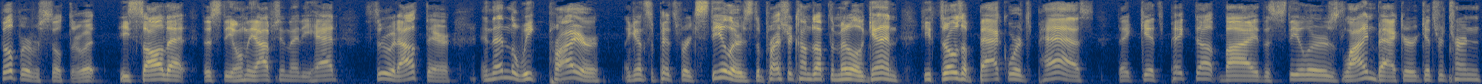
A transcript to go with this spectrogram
Philip Rivers still threw it. He saw that this is the only option that he had, threw it out there. And then the week prior against the Pittsburgh Steelers, the pressure comes up the middle again. He throws a backwards pass that gets picked up by the Steelers linebacker gets returned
